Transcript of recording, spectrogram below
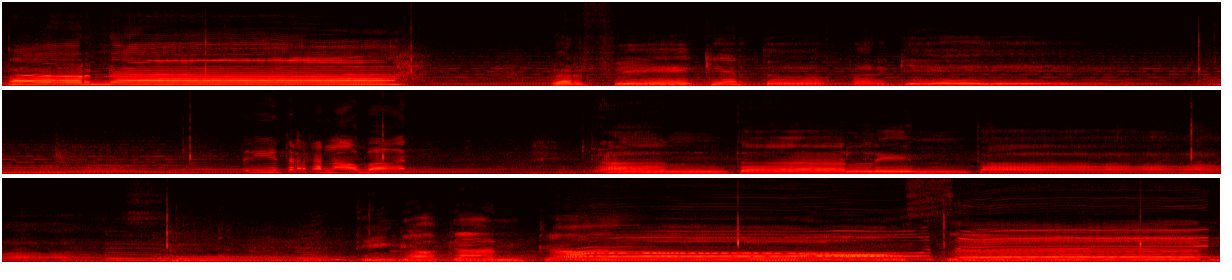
Pernah berpikir tuh pergi Ini terkenal banget. dan terlintas tinggalkan kau sendiri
